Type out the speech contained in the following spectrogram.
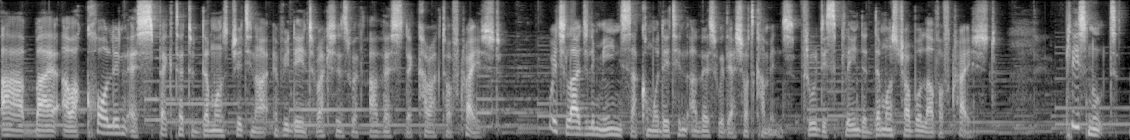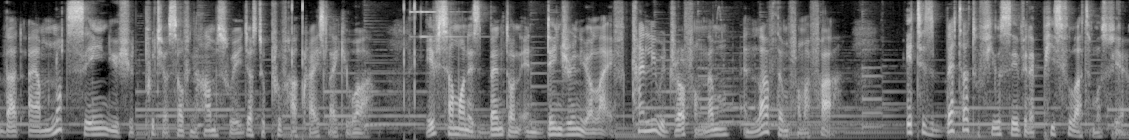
are by our calling expected to demonstrate in our everyday interactions with others the character of Christ, which largely means accommodating others with their shortcomings through displaying the demonstrable love of Christ. Please note that I am not saying you should put yourself in harm's way just to prove how Christ-like you are. If someone is bent on endangering your life, kindly withdraw from them and love them from afar. It is better to feel safe in a peaceful atmosphere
